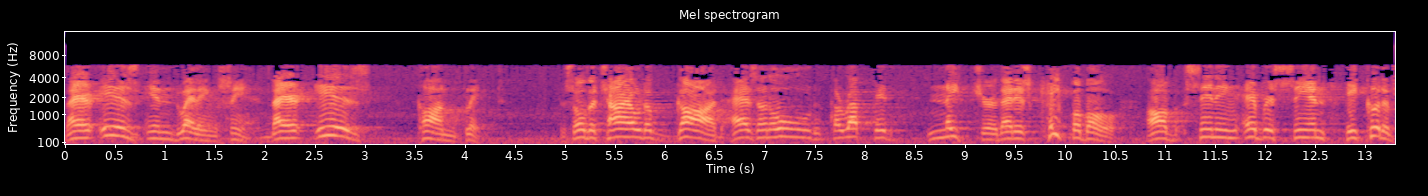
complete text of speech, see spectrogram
There is indwelling sin. There is conflict. And so the child of God has an old corrupted nature that is capable of sinning every sin he could have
